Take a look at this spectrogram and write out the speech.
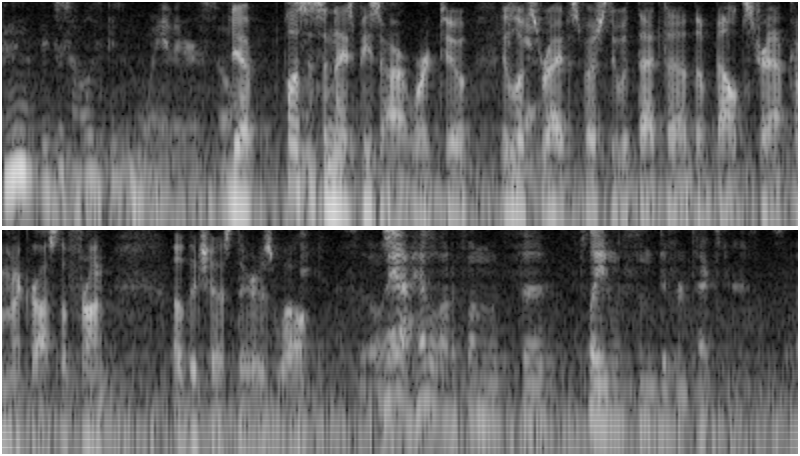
eh, they just always get in the way there. So Yep. Plus, it's a nice piece of artwork too. It looks Yeah. right, especially with that uh, the belt strap coming across the front of the chest there as well. So yeah, I had a lot of fun with uh, playing with some different textures and stuff.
